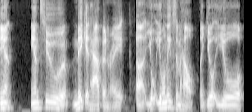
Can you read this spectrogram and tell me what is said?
And and to make it happen, right? Uh, you'll you'll need some help. Like you'll you'll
